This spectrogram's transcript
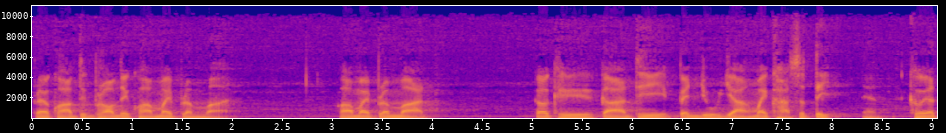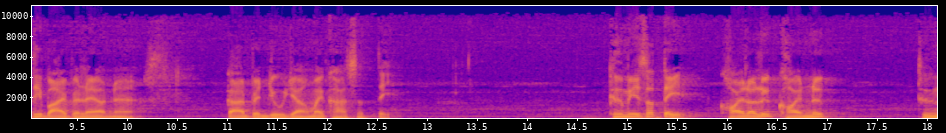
แปลความถึงพร้อมด้วยความไม่ประมาท ความไม่ประมาท ก็คือการที่เป็นอยู่อย่างไม่ขาดสติเนี่ยเคยอธิบายไปแล้วนะการเป็นอยู่อย่างไม่ขาดสติ คือมีสติคอยระลึกคอยนึกถึง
